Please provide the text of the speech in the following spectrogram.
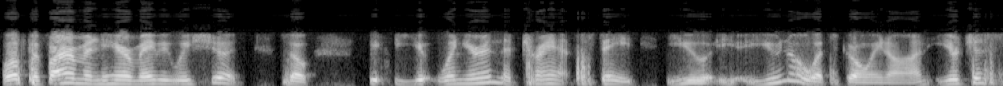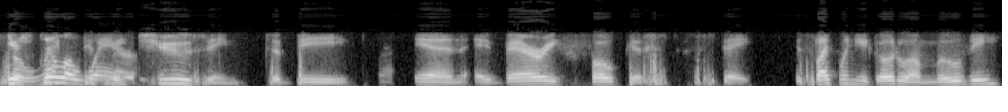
well, if the firemen here, maybe we should. So you, when you're in the trance state, you you know what's going on. You're just you're still aware, choosing to be in a very focused state. It's like when you go to a movie.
